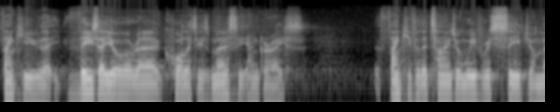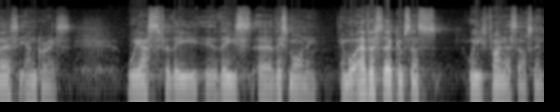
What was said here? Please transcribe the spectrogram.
thank you that these are your uh, qualities mercy and grace. Thank you for the times when we've received your mercy and grace. We ask for the, these uh, this morning. In whatever circumstance we find ourselves in,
